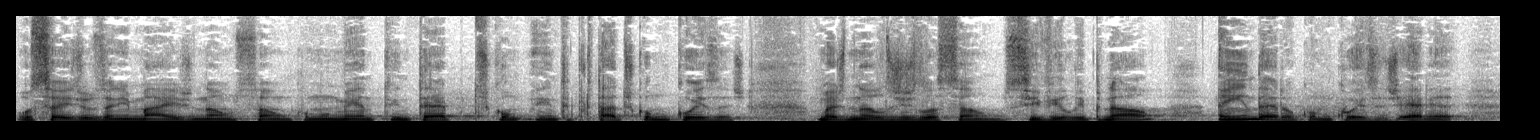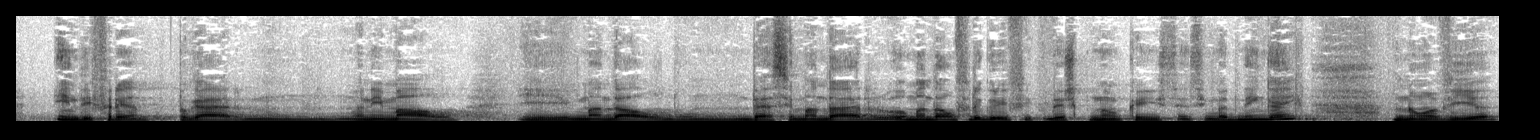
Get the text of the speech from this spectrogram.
ou seja, os animais não são comumente interpretados como coisas, mas na legislação civil e penal ainda eram como coisas. Era indiferente pegar num animal e mandá-lo de um décimo andar ou mandar um frigorífico, desde que não caísse em cima de ninguém, não havia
